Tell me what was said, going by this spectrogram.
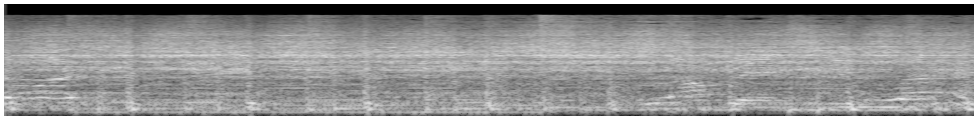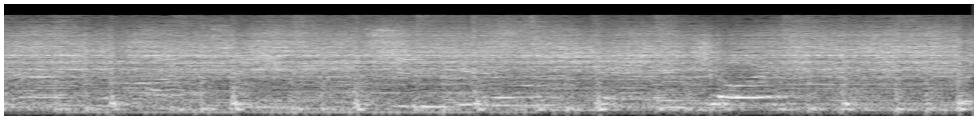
I'll fix you a so you can enjoy the.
